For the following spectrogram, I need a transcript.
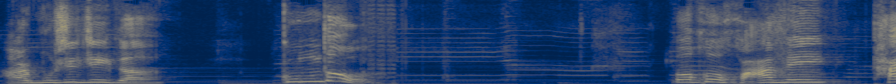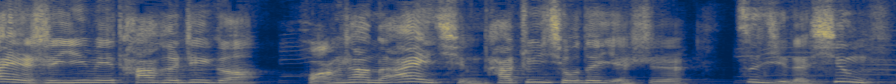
而不是这个宫斗。包括华妃，她也是因为她和这个皇上的爱情，她追求的也是自己的幸福。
